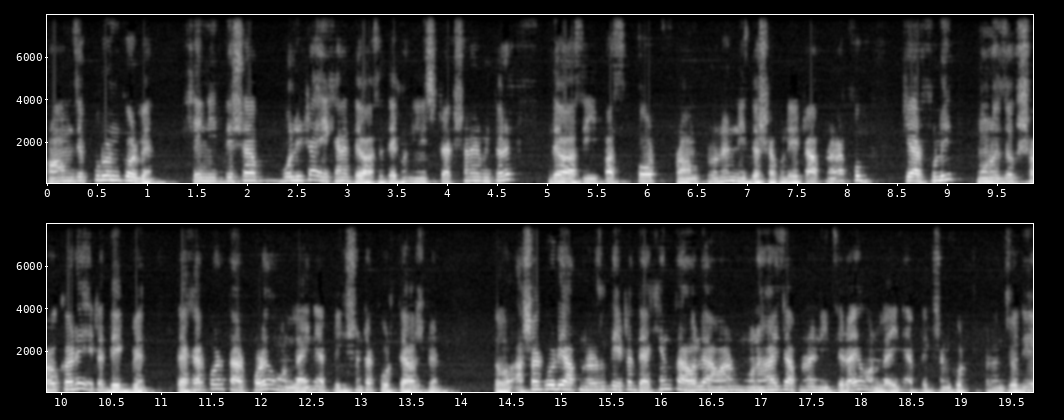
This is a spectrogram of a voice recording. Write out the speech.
ফর্ম যে পূরণ করবেন সেই নির্দেশাবলীটা এখানে দেওয়া আছে। দেখুন ইনস্ট্রাকশনের ভিতরে দেওয়া আছে ই পাসপোর্ট ফর্ম পূরণের নির্দেশাবলী। এটা আপনারা খুব কেয়ারফুলি মনোযোগ সহকারে এটা দেখবেন। দেখার পর তারপরে অনলাইনে অ্যাপ্লিকেশনটা করতে আসবেন। তো আশা করি আপনারা যদি এটা দেখেন, তাহলে আমার মনে হয় যে আপনারা নিজেরাই অনলাইনে অ্যাপ্লিকেশন করতে পারেন। যদিও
